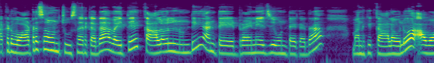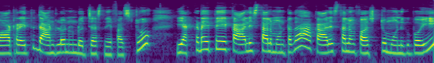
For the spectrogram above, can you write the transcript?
అక్కడ వాటర్ సౌండ్ చూసారు కదా అవైతే కాలువల నుండి అంటే డ్రైనేజీ ఉంటాయి కదా మనకి కాలువలు ఆ వాటర్ అయితే దాంట్లో నుండి వచ్చేస్తున్నాయి ఫస్ట్ ఎక్కడైతే ఖాళీ స్థలం ఉంటుందో ఆ ఖాళీ స్థలం ఫస్ట్ మునిగిపోయి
